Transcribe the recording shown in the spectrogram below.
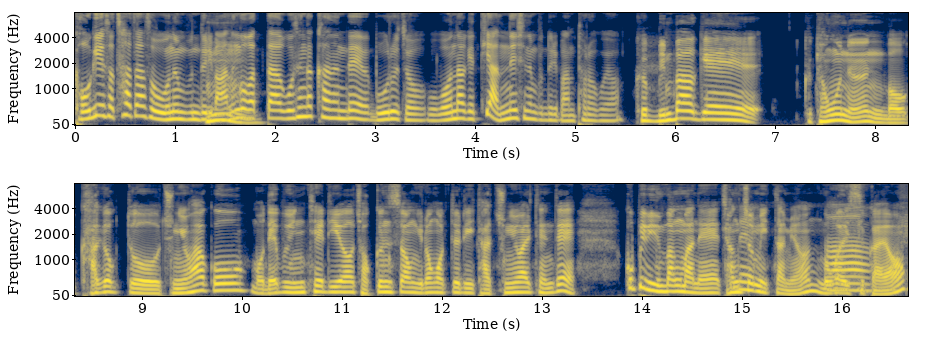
거기에서 찾아서 오는 분들이 음. 많은 것 같다고 생각하는데 모르죠. 뭐 워낙에 티 안 내시는 분들이 많더라고요. 그 민박의 그 경우는 뭐 가격도 중요하고 뭐 내부 인테리어 접근성 이런 것들이 다 중요할 텐데 꽃빛 민박만의 장점이 네. 있다면 뭐가 아. 있을까요?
